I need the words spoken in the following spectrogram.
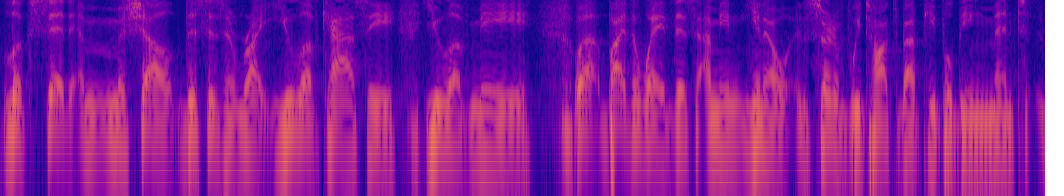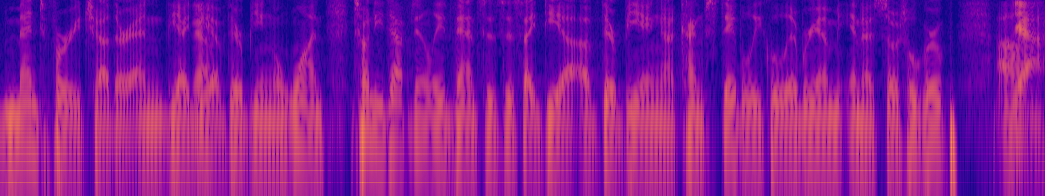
"Look, Sid and Michelle, this isn't right. You love Cassie, you love me. Well, by the way, this I mean, you know, sort of we talked about people being meant meant for each other and the idea Yeah. of there being a one. Tony definitely advances this idea of there being a kind of stable equilibrium in a social group. Um, Yeah,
